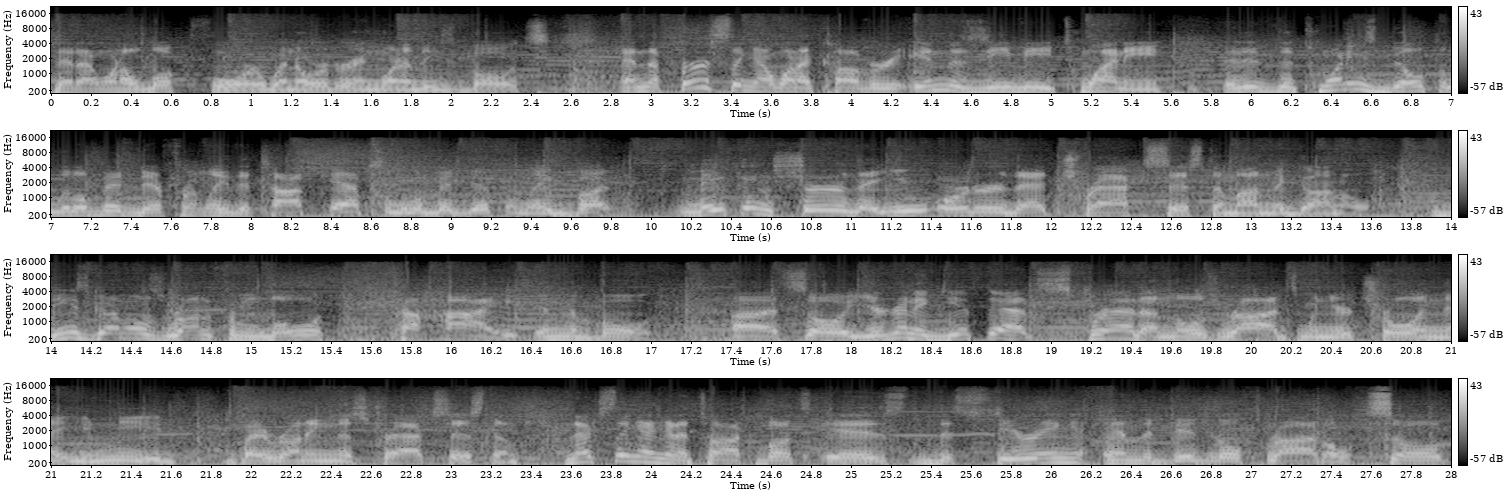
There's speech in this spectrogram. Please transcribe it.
that I want to look for when ordering one of these boats? And the first thing I want to cover in the ZV20, the the 20 is built a little bit differently, the top cap's a little bit differently, but making sure that you order that track system on the gunnel. These gunnels run from low to high in the boat. Uh, so you're gonna get that spread on those rods when you're trolling that you need by running this track system. Next thing I'm gonna talk about is the steering and the digital throttle. So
